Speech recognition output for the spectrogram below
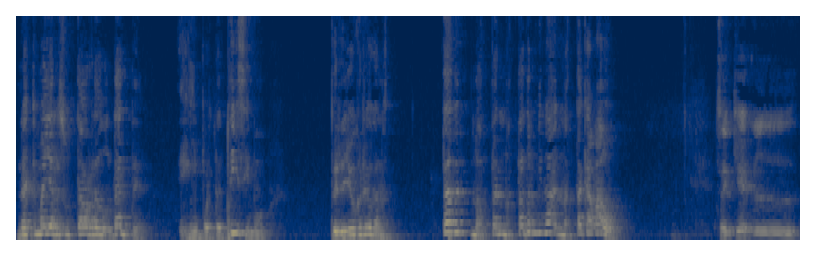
no es que me haya resultado redundante, es importantísimo, pero yo creo que no está, no está, no está terminado, no está acabado. ¿Sabes qué? El...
